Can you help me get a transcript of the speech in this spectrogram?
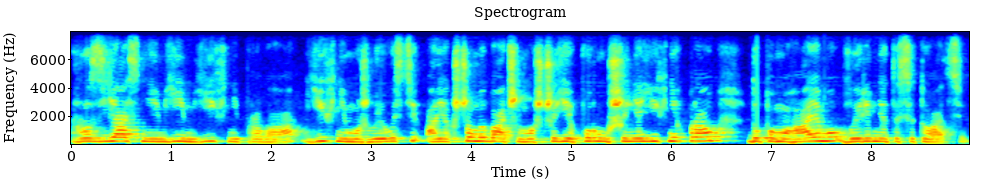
роз'яснюємо їм їхні права, їхні можливості. А якщо ми бачимо, що є порушення їхніх прав, допомагаємо вирівняти ситуацію.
